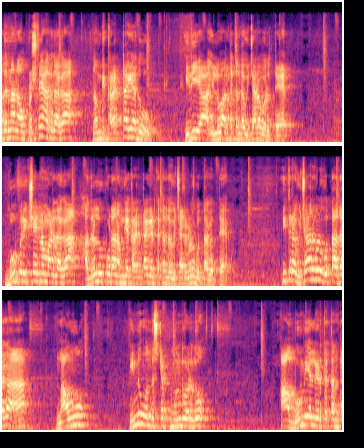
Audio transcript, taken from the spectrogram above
ಅದನ್ನು ನಾವು ಪ್ರಶ್ನೆ ಹಾಕಿದಾಗ ನಮಗೆ ಕರೆಕ್ಟಾಗಿ ಅದು ಇದೆಯಾ ಇಲ್ವಾ ಅಂತಕ್ಕಂಥ ವಿಚಾರ ಬರುತ್ತೆ. ಭೂ ಪರೀಕ್ಷೆಯನ್ನು ಮಾಡಿದಾಗ ಅದರಲ್ಲೂ ಕೂಡ ನಮಗೆ ಕರೆಕ್ಟಾಗಿರ್ತಕ್ಕಂಥ ವಿಚಾರಗಳು ಗೊತ್ತಾಗುತ್ತೆ. ಈ ಥರ ವಿಚಾರಗಳು ಗೊತ್ತಾದಾಗ ನಾವು ಇನ್ನೂ ಒಂದು ಸ್ಟೆಪ್ ಮುಂದುವರೆದು ಆ ಭೂಮಿಯಲ್ಲಿರ್ತಕ್ಕಂಥ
